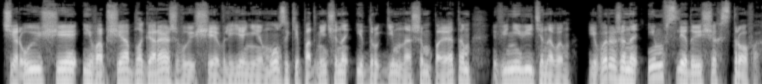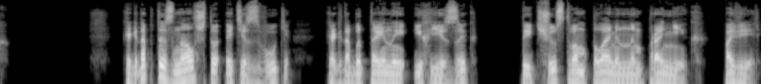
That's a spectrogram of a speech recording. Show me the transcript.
Чарующее и вообще облагораживающее влияние музыки подмечено и другим нашим поэтом Веневитиновым и выражено им в следующих строфах. «Когда б ты знал, что эти звуки, когда бы тайный их язык, ты чувством пламенным проник, поверь.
